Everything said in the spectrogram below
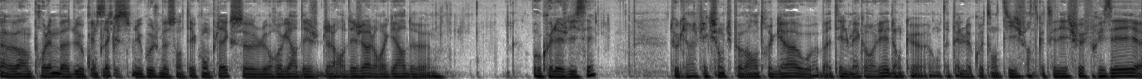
Euh, un problème bah, de complexe. Du coup, je me sentais complexe. euh, Le regard des, alors déjà le regard de- au collège-lycée. Toutes les réflexions que tu peux avoir entre gars où euh, bah, t'es le maigrelet, donc euh, on t'appelle le coton-tige parce que t'as des cheveux frisés.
